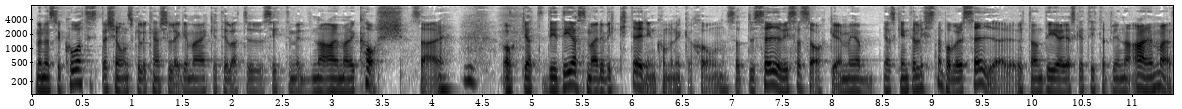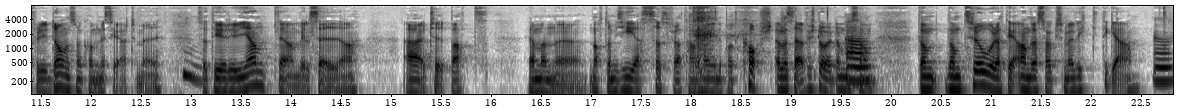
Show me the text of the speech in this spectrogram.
Men en psykotisk person skulle kanske lägga märke till att du sitter med dina armar i kors så här. Mm. Och att det är det som är det viktiga i din kommunikation. Så att du säger vissa saker men jag, jag ska inte lyssna på vad du säger utan det jag ska titta på dina armar för det är de som kommunicerar till mig. Mm. Så att det du egentligen vill säga är typ att Ja men eh, något om Jesus för att han hängde på ett kors. Eller så här, förstår du? De, liksom, de, de tror att det är andra saker som är viktiga. Ja.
